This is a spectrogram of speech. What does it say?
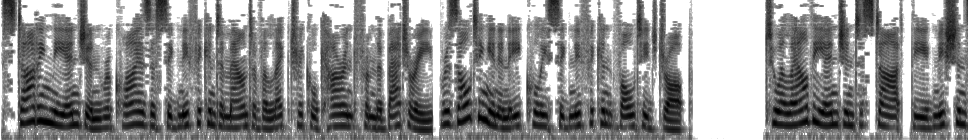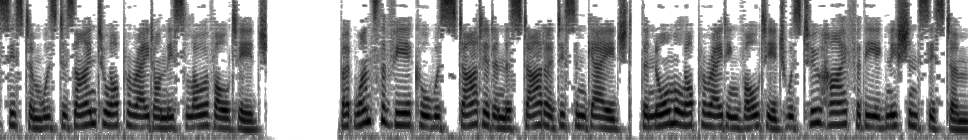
Starting the engine requires a significant amount of electrical current from the battery, resulting in an equally significant voltage drop. To allow the engine to start, the ignition system was designed to operate on this lower voltage. But once the vehicle was started and the starter disengaged, the normal operating voltage was too high for the ignition system.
